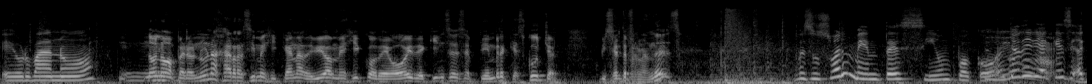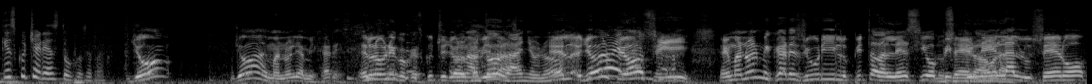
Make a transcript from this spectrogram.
eh, urbano. eh, No, no, pero en una jarra así mexicana de Viva México de hoy, de 15 de septiembre, que escuchan? ¿Vicente Fernández? Pues usualmente sí, un poco. No. Yo diría que sí. ¿Qué escucharías tú, José Rafa? Yo, yo a Emanuel y a Mijares. Es lo único que escucho yo Pero en la vida. todo el año, ¿no? El- yo el peor, sí. Emanuel Mijares, Yuri, Lupita D'Alessio, Pimpinela, ahora. Lucero.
